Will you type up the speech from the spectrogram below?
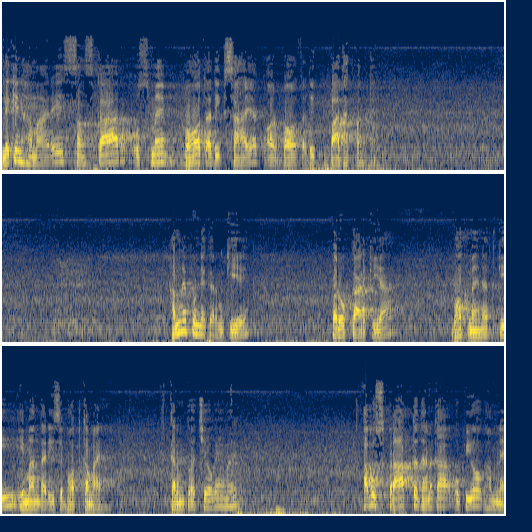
लेकिन हमारे संस्कार उसमें बहुत अधिक सहायक और बहुत अधिक बाधक बनते हैं। हमने पुण्य कर्म किए, परोपकार किया, बहुत मेहनत की, ईमानदारी से बहुत कमाया। कर्म तो अच्छे हो गए हमारे। अब उस प्राप्त धन का उपयोग हमने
